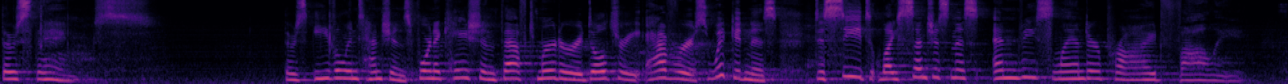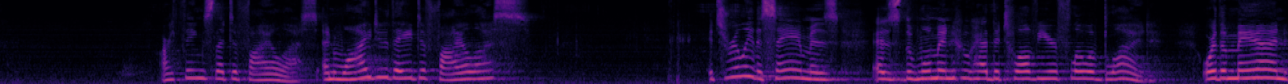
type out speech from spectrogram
Those things. Those evil intentions, fornication, theft, murder, adultery, avarice, wickedness, deceit, licentiousness, envy, slander, pride, folly. Are things that defile us. And why do they defile us? It's really the same as, as the woman who had the 12 year flow of blood, or the man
